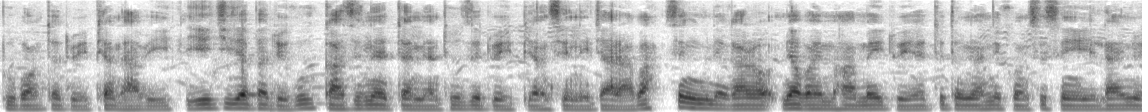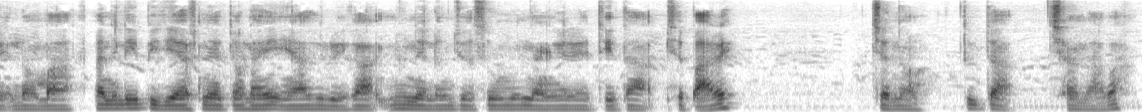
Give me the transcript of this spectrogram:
ပူပေါင်းတပ်တွေဖြန့်ထားပြီးအရေးကြီးတဲ့ဘက်တွေကိုကာစင်းနဲ့တံမြန်ထိုးစစ်တွေပြန်ဆင်နေကြတာပါစင်ကူနယ်ကတော့မြောက်ပိုင်းမဟာမိတ်တွေရဲ့တစ်တုံညာနှစ်ခွန်စစ်စင်ရေးလိုင်းတွေအလုံးမှာမန္တလေး PDF နဲ့တော်လိုင်းအင်အားစုတွေကမြို့နယ်လုံးကျွတ်ဆိုးမှုနိုင်ခဲ့တဲ့ဒေသဖြစ်ပါတယ်ကျွန်တော်တုဒ္ဒချမ်းသာပါ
